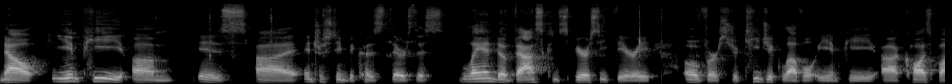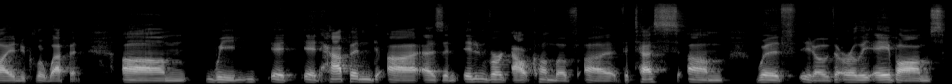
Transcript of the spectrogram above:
Now, EMP um, is uh, interesting because there's this land of vast conspiracy theory over strategic level EMP uh, caused by a nuclear weapon. Um, we it it happened uh, as an inadvertent outcome of uh, the tests um, with you know the early A bombs,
